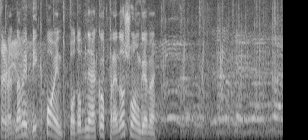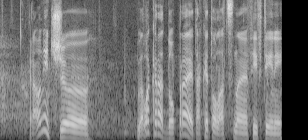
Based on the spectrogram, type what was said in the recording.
Pred nami big point, podobne ako v predošlom game. Raonič e, veľakrát dopraje takéto lacné 15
